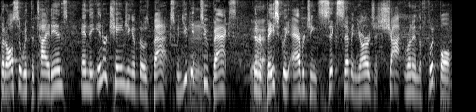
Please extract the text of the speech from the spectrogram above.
but also with the tight ends and the interchanging of those backs. When you get mm. two backs that Yeah. are basically averaging six, seven yards a shot running the football,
